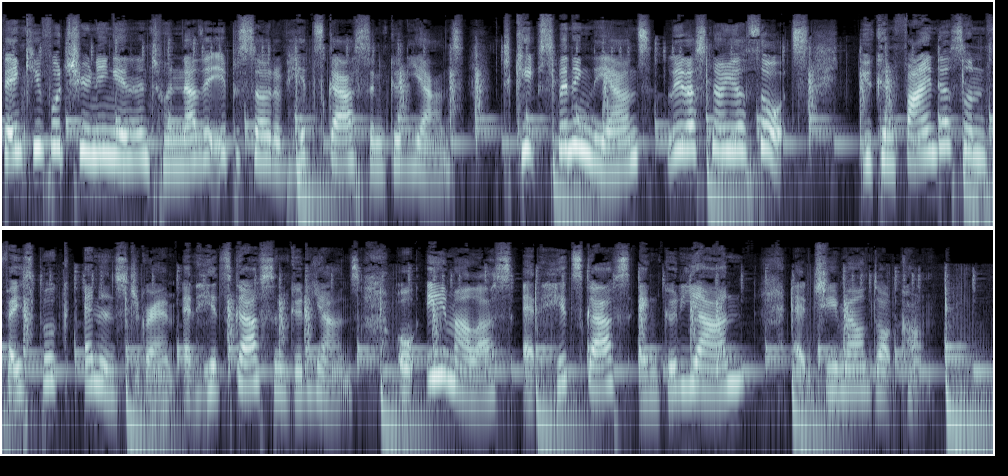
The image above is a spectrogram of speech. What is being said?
Thank you for tuning in into another episode of Headscarves and Good Yarns. To keep spinning the yarns, let us know your thoughts. You can find us on Facebook and Instagram at Headscarves and Good Yarns or email us at headscarvesandgoodyarn at gmail.com.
